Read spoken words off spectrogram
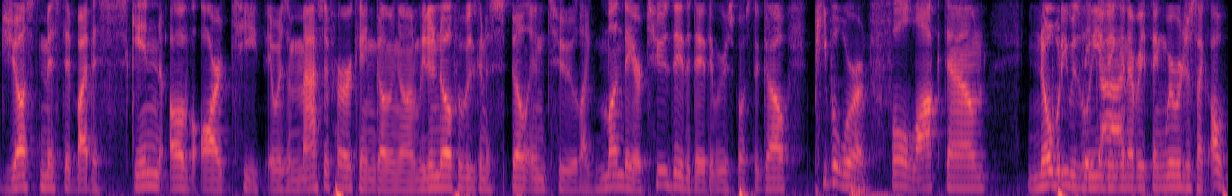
just missed it by the skin of our teeth. It was a massive hurricane going on. We didn't know if it was going to spill into like Monday or Tuesday, the day that we were supposed to go. People were in full lockdown. Nobody was leaving got- and everything. We were just like, oh,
